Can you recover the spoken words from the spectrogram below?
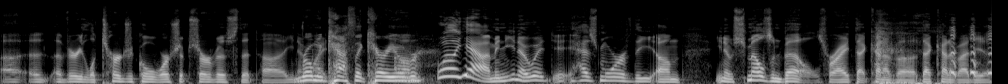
uh, a, a very liturgical worship service that uh, you know Roman might- Catholic carryover. Um, well, yeah, I mean, you know, it, it has more of the, um, you know, smells and bells, right? That kind of uh, that kind of idea,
